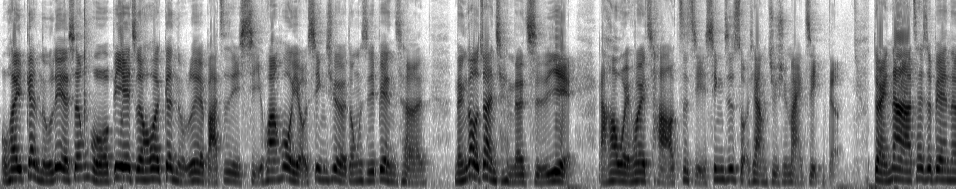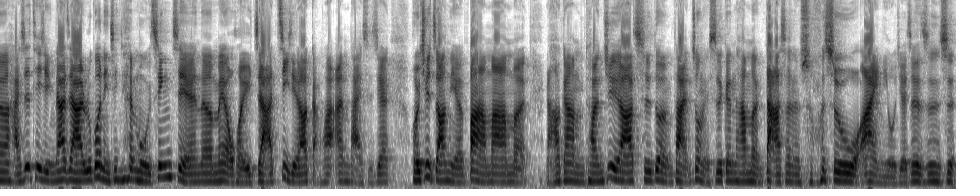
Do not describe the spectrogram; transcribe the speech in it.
我会更努力的生活，毕业之后会更努力的把自己喜欢或有兴趣的东西变成能够赚钱的职业，然后我也会朝自己心之所向继续迈进的。对，那在这边呢，还是提醒大家，如果你今天母亲节呢没有回家，记得要赶快安排时间回去找你的爸妈们，然后跟他们团聚啊，吃顿饭，重点是跟他们大声的说出我爱你。我觉得这个真的是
